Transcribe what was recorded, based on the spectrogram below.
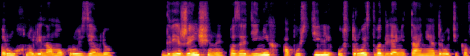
рухнули на мокрую землю. Две женщины позади них опустили устройство для метания дротиков.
